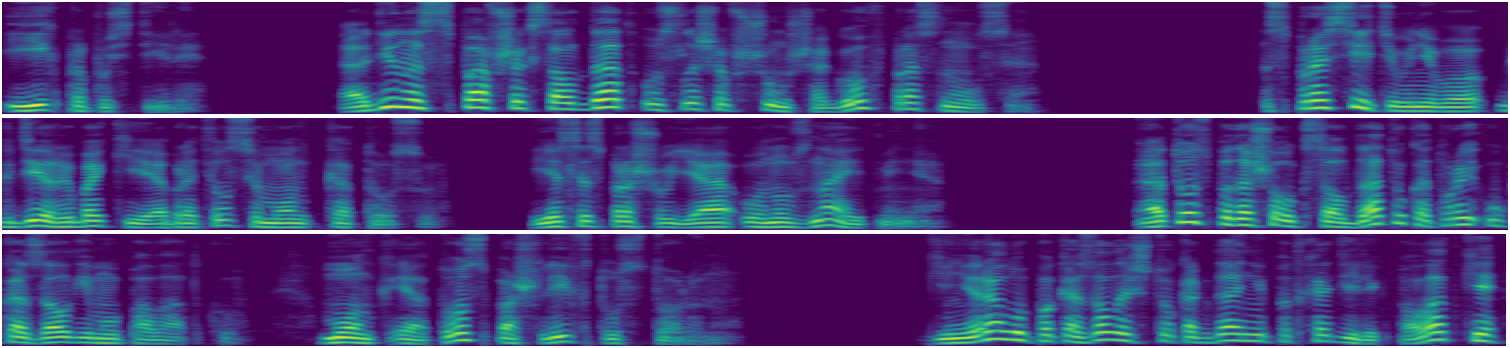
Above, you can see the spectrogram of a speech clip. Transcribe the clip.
и их пропустили. Один из спавших солдат, услышав шум шагов, проснулся. «Спросите у него, где рыбаки», — обратился Монк к Атосу. «Если спрошу я, он узнает меня». Атос подошел к солдату, который указал ему палатку. Монк и Атос пошли в ту сторону. Генералу показалось, что когда они подходили к палатке,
